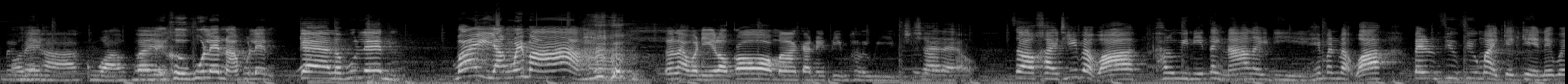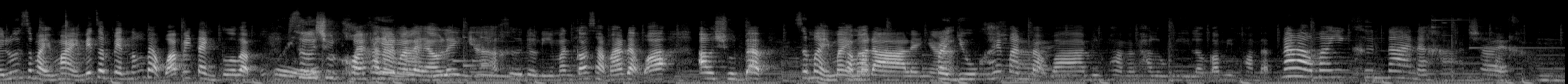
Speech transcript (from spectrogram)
ไม่ล้อเล่ไม่นท้ากลัวไม่ไม่คือผู้เล่นนะผู้เล่น แกเราพูดเล่น ไม่ยังไม่มา นั่นแหละวันนี้เราก็มากันในธีมฮาโลวีนใช่ไหม ใช่แล้ว สำหรับใครที่แบบว่าฮาโลวีนนี้แต่งหน้าอะไรดี ให้มันแบบว่าเป็นฟิลฟิลใหม่เก๋ๆในวัยรุ่นสมัยใหม่ ไม่จำเป็นต้องแบบว่าไปแต่งตัวแบบโอ้โหซื้อชุดคอสเพลย์มาแล้วไม่ขนาดนั้นอะไรอย่างเงี้ยคือเดี๋ยวนี้มันก็สามารถแบบว่าเอาชุดแบบสมัยใหม่ธรรมดาอะไรเงี้ยประยุกต์ให้มันใช่แบบว่ามีความเป็นฮาโลวีนแล้วก็มีความแบบน่ารักมากยิ่งขึ้นได้นะคะใช่ค่ะอืม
